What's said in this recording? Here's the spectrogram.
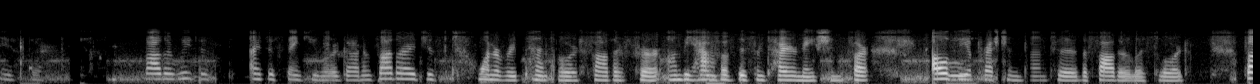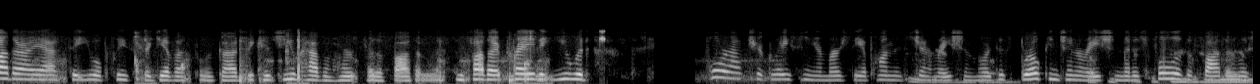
Yes, sir. Father, we just I just thank you, Lord God. And Father, I just want to repent, Lord Father, for on behalf of this entire nation, for all of the oppression done to the fatherless, Lord. Father, I ask that you will please forgive us, Lord God, because you have a heart for the fatherless. And Father, I pray that you would pour out your grace and your mercy upon this generation, Lord, this broken generation that is full of the fatherless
